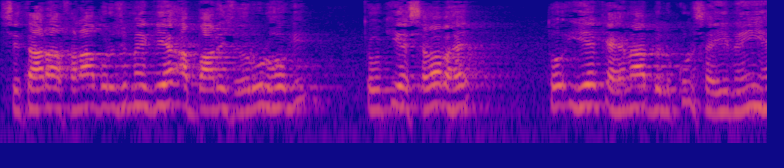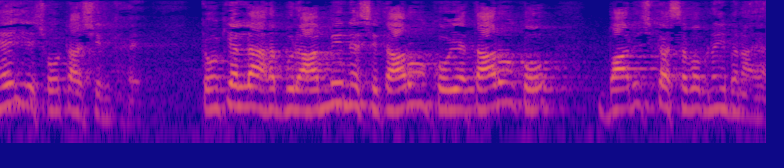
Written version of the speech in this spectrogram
ستارہ فلاں برج میں گیا، اب بارش ضرور ہوگی، کیونکہ یہ سبب ہے۔ تو یہ کہنا بالکل صحیح نہیں ہے، یہ چھوٹا شرک ہے۔ کیونکہ اللہ رب العالمین نے ستاروں کو یا تاروں کو بارش کا سبب نہیں بنایا۔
